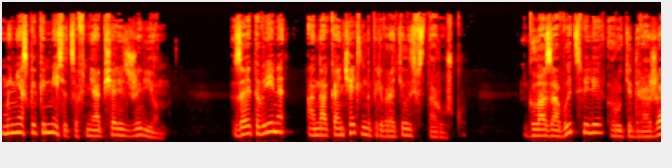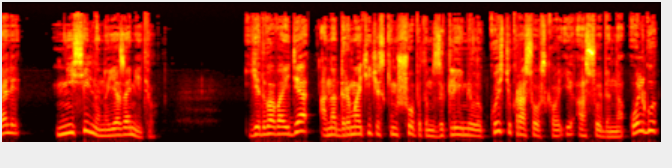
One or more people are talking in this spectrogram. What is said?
Мы несколько месяцев не общались живьем. За это время она окончательно превратилась в старушку. Глаза выцвели, руки дрожали. Не сильно, но я заметил. Едва войдя, она драматическим шепотом заклеймила Костю Красовского и особенно Ольгу,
